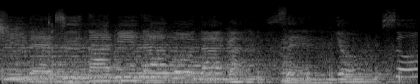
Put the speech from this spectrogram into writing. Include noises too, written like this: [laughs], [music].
知れず涙を流せよ。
